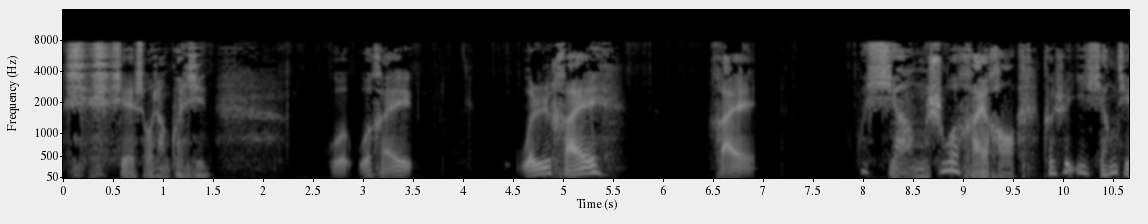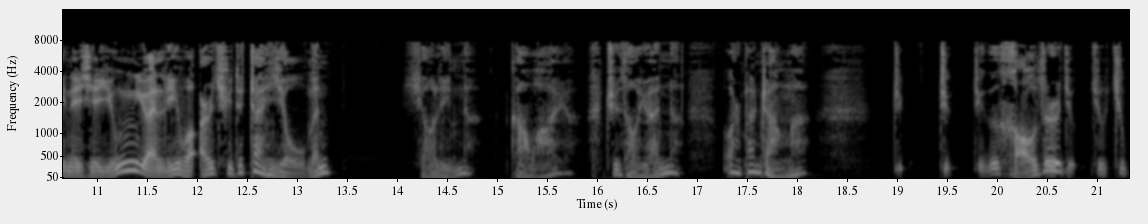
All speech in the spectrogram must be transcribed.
谢谢首长关心，我我还我还还。”我想说还好，可是，一想起那些永远离我而去的战友们，小林呢、嘎娃呀、指导员呢、二班长啊，这、这、这个好字就就就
